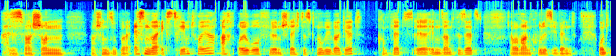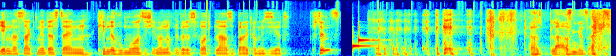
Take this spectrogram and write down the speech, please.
Also es war schon war schon super. Essen war extrem teuer. 8 Euro für ein schlechtes Knobi-Baguette. Komplett äh, in den Sand gesetzt. Aber war ein cooles Event. Und irgendwas sagt mir, dass dein Kinderhumor sich immer noch über das Wort Blasebalg amüsiert. Stimmt's? du hast Blasen gesagt.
